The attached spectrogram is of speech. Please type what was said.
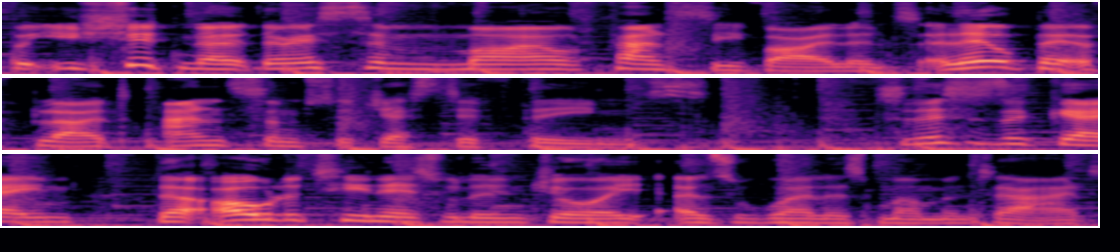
but you should note there is some mild fantasy violence, a little bit of blood, and some suggestive themes. So this is a game that older teenagers will enjoy as well as mum and dad.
